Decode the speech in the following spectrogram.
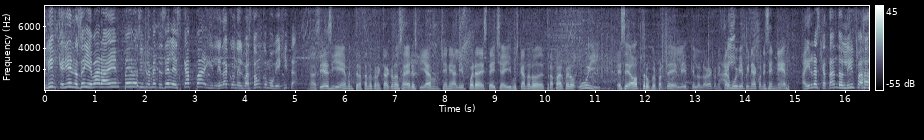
Liv queriéndose llevar a Em, pero simplemente se le escapa y le da con el bastón como viejita. Así es, y Em tratando de conectar con los aéreos que ya tiene a Liv fuera de stage ahí buscándolo de atrapar, pero uy, ese up throw por parte de Liv que lo logra conectar Ahí. muy bien Pineda con ese net. Ahí rescatando Liv a,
